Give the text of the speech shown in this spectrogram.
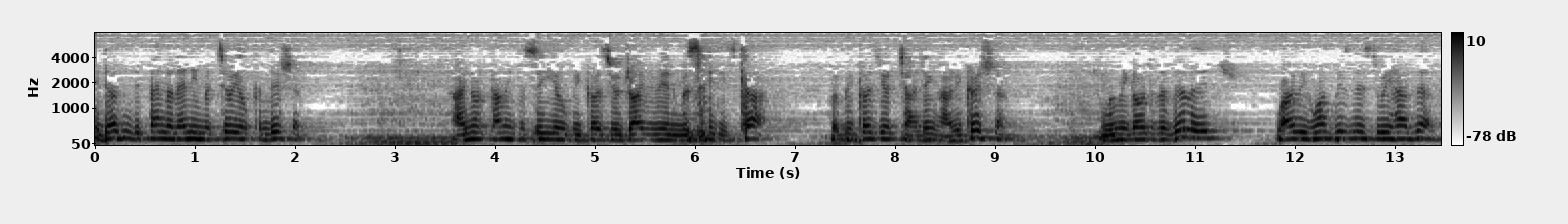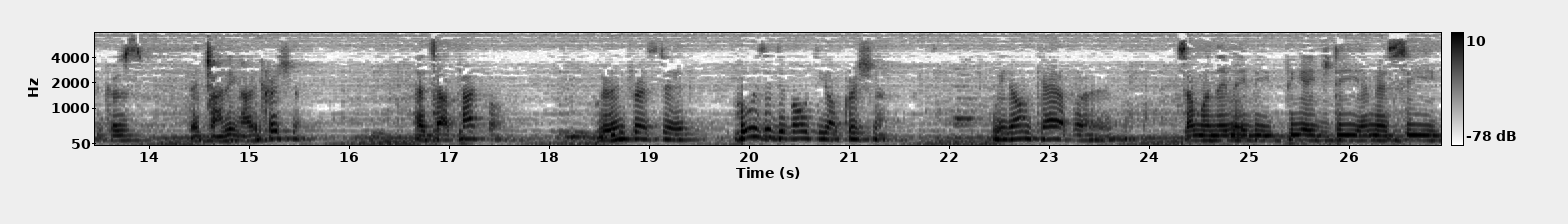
It doesn't depend on any material condition. I'm not coming to see you because you're driving me in a Mercedes car, but because you're chanting Hare Krishna. When we go to the village, why we, what business do we have there? Because they're chanting Hare Krishna. That's our platform. We're interested, who is a devotee of Krishna? We don't care for someone, they may be PhD, MSc,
